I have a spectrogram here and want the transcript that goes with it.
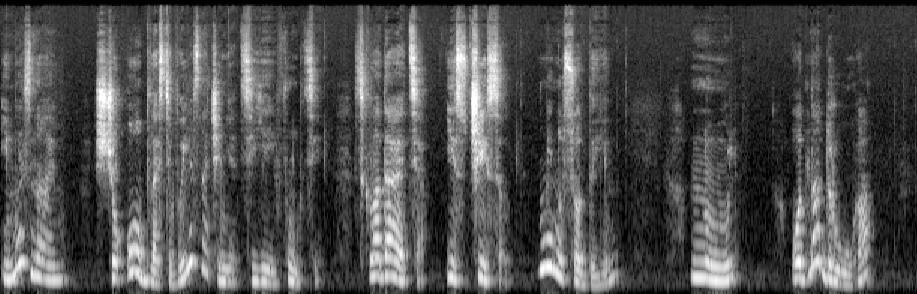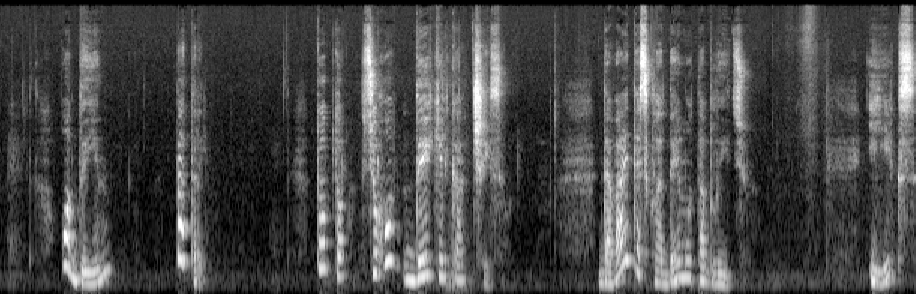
І ми знаємо, що область визначення цієї функції складається із чисел мінус 1, 0, 1 друга, 1 та 3. Тобто всього декілька чисел. Давайте складемо таблицю x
